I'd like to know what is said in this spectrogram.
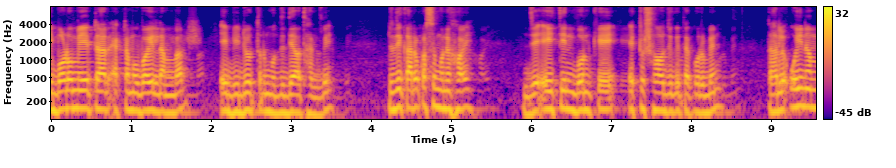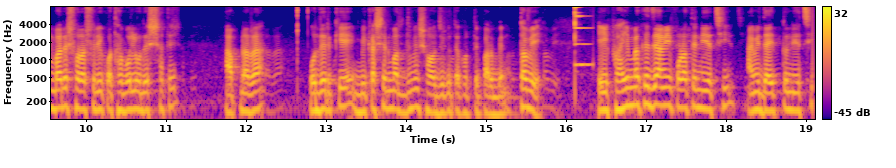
এই বড় মেয়েটার একটা মোবাইল নাম্বার এই ভিডিওটার মধ্যে দেওয়া থাকবে। যদি কারও কাছে মনে হয় যে এই তিন বোনকে একটু সহযোগিতা করবেন তাহলে ওই নাম্বারে সরাসরি কথা বলে ওদের সাথে আপনারা ওদেরকে বিকাশের মাধ্যমে সহযোগিতা করতে পারবেন। তবে এই ফাহিমাকে যে আমি পড়াতে নিয়েছি, আমি দায়িত্ব নিয়েছি,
